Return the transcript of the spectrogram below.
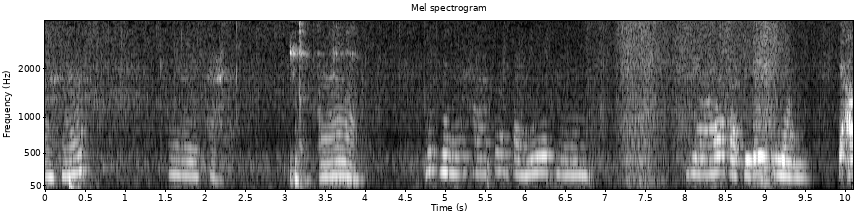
อ่าฮะนี่เลยค่ะอ้านิดนึงนะคะเพิ่มไปนิดนึงเดี๋ยวก็จะได้เตรียม จะเอา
